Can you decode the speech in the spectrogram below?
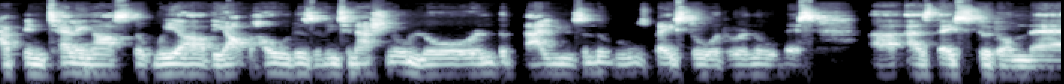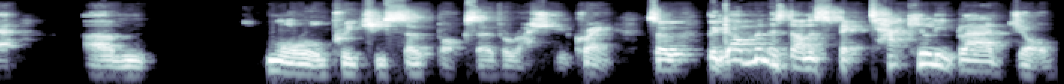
have been telling us that we are the upholders of international law and the values and the rules based order and all this uh, as they stood on their um, moral preachy soapbox over Russia Ukraine. So the government has done a spectacularly bad job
